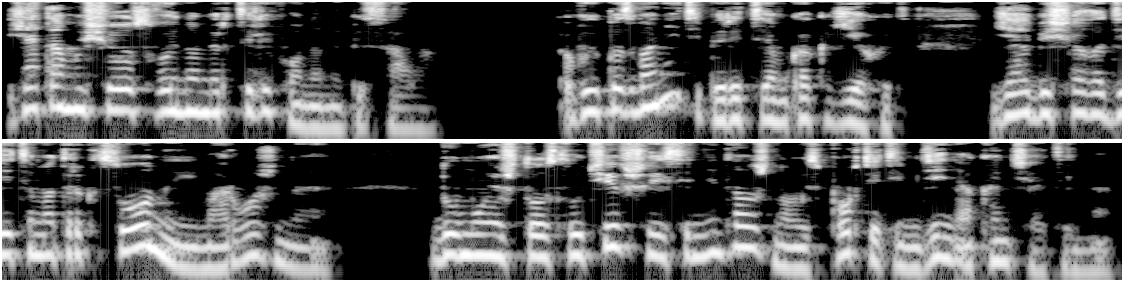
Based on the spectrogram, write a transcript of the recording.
«Я там еще свой номер телефона написала. Вы позвоните перед тем, как ехать. Я обещала детям аттракционы и мороженое. Думаю, что случившееся не должно испортить им день окончательно.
